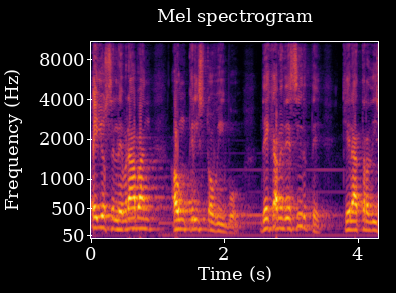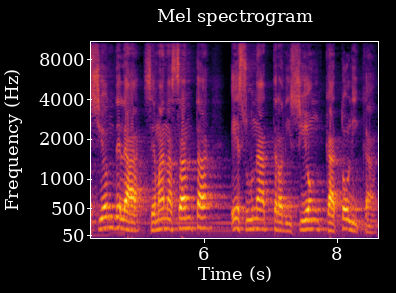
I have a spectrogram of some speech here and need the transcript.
Ellos celebraban a un Cristo vivo. Déjame decirte que la tradición de la Semana Santa es una tradición católica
